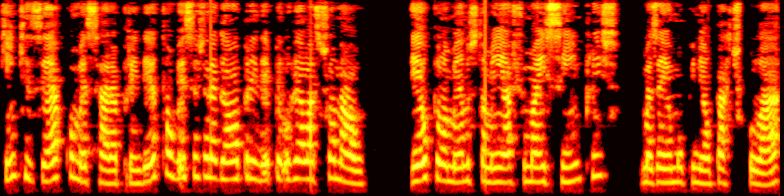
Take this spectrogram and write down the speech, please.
quem quiser começar a aprender, talvez seja legal aprender pelo relacional. Eu, pelo menos, também acho mais simples, mas aí é uma opinião particular,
